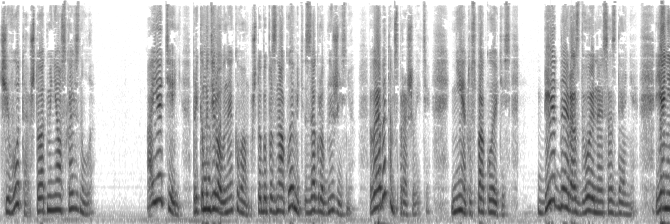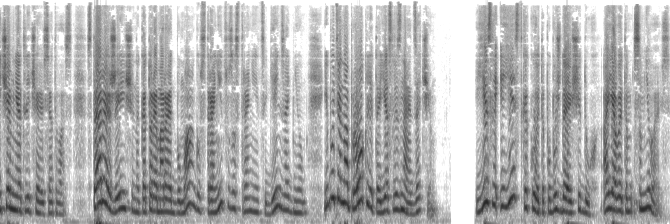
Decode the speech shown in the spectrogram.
чего-то, что от меня ускользнуло? А я тень, прикомандированная к вам, чтобы познакомить с загробной жизнью. Вы об этом спрашиваете? Нет, успокойтесь. Бедное раздвоенное создание. Я ничем не отличаюсь от вас. Старая женщина, которая морает бумагу страницу за страницей, день за днем. И будь она проклята, если знает зачем. Если и есть какой-то побуждающий дух, а я в этом сомневаюсь,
